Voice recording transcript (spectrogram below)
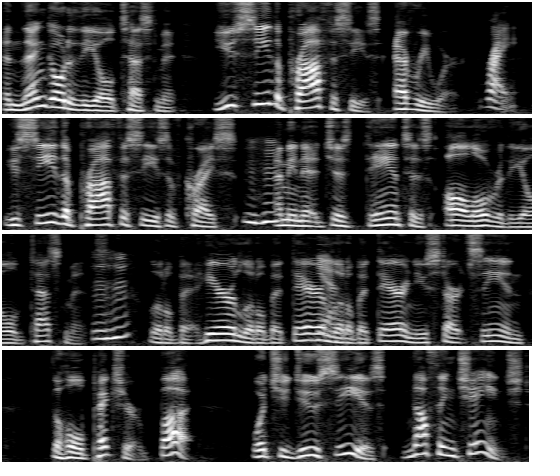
and then go to the Old Testament, you see the prophecies everywhere. Right. You see the prophecies of Christ. I mean, it just dances all over the Old Testament. A little bit here, a little bit there, a Yeah. little bit there, and you start seeing the whole picture. But what you do see is nothing changed.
